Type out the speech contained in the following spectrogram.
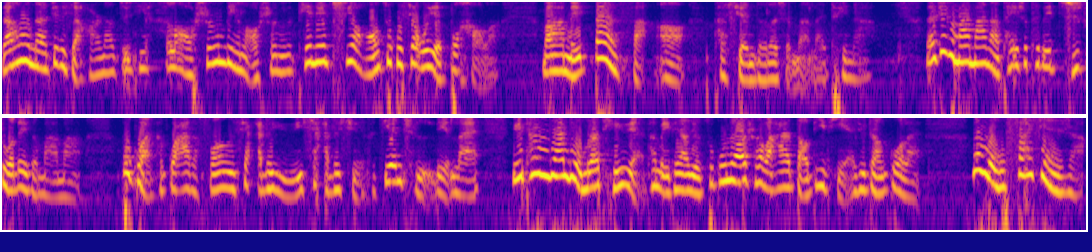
然后呢，这个小孩呢，最近老生病，老生病，天天吃药，好像最后效果也不好了。妈妈没办法啊，她选择了什么来推拿？那这个妈妈呢，她也是特别执着的一个妈妈，不管她刮着风、下着雨、下着雪，她坚持来，因为他们家离我们这挺远，她每天要就坐公交车吧，还要倒地铁，就这样过来。那我们发现是啥？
